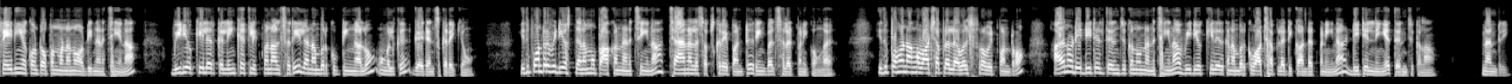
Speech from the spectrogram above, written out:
ட்ரேடிங் அக்கௌண்ட் ஓப்பன் பண்ணணும் அப்படின்னு நினச்சிங்கன்னா வீடியோ கீழே இருக்க லிங்கை கிளிக் பண்ணாலும் சரி இல்லை நம்பர் கூப்பிட்டிங்கனாலும் உங்களுக்கு கைடன்ஸ் கிடைக்கும். இது போன்ற வீடியோஸ் தினமும் பார்க்கணும்னு நினச்சிங்கன்னா சேனலை சப்ஸ்கிரைப் பண்ணிட்டு ரிங் பெல் செலக்ட் பண்ணிக்கோங்க. இது போக நாங்கள் வாட்ஸ்அப்பில் லெவல்ஸ் ப்ரொவைட் பண்ணுறோம் அதனுடைய டீட்டெயில் தெரிஞ்சுக்கணும்னு நினச்சிங்கன்னா வீடியோ கீழே இருக்க நம்பருக்கு வாட்ஸ்அப்பில் காண்டாக்ட் பண்ணிங்கன்னா டீட்டெயில் நீங்கள் தெரிஞ்சுக்கலாம். நன்றி.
